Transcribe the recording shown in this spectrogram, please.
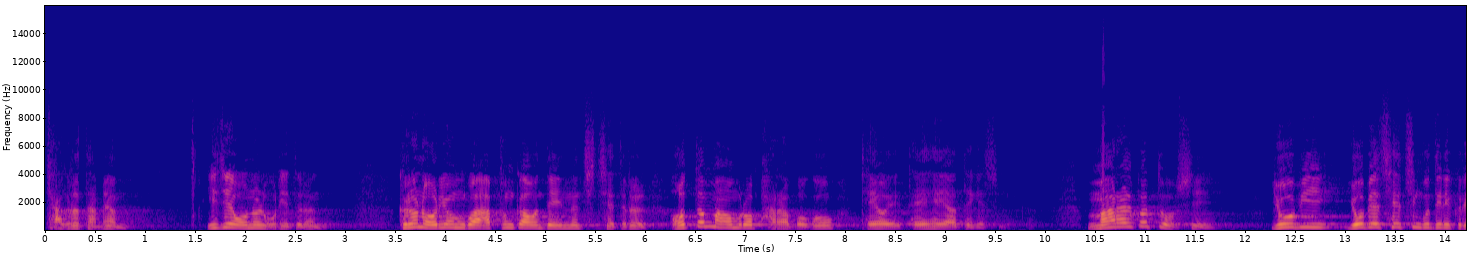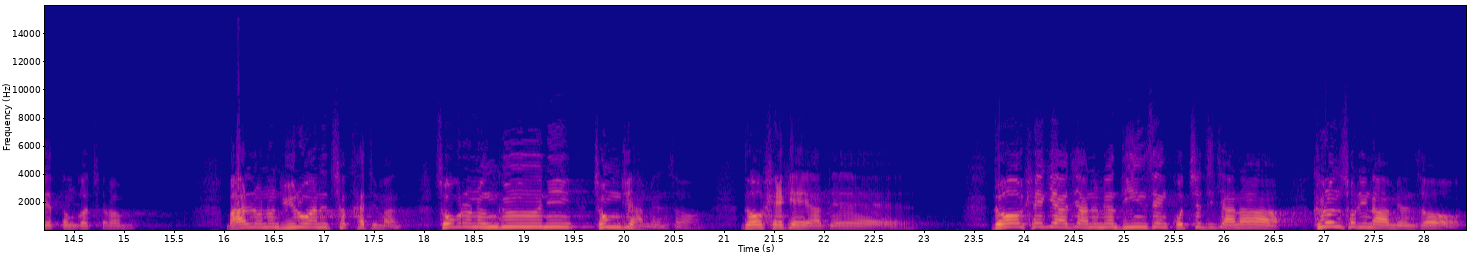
자, 그렇다면 이제 오늘 우리들은 그런 어려움과 아픔 가운데 있는 지체들을 어떤 마음으로 바라보고 대해야 되겠습니까? 말할 것도 없이 욥이 욥의 세 친구들이 그랬던 것처럼 말로는 위로하는 척하지만 속으로는 은근히 정죄하면서 너 회개해야 돼. 너 회개하지 않으면 네 인생 고쳐지지 않아. 그런 소리나 하면서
